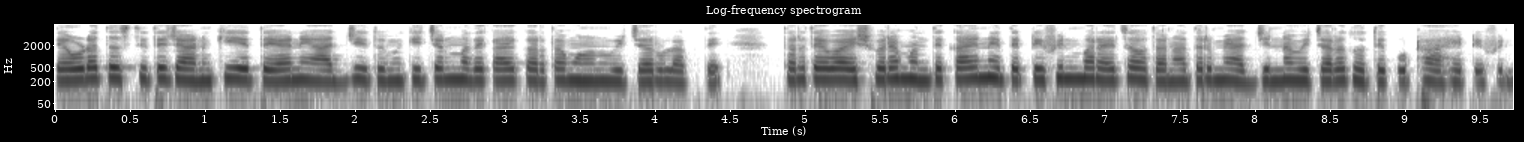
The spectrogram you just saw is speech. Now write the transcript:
तेवढ्यातच तिथे जानकी येते आणि आजी तुम्ही किचनमध्ये काय करता म्हणून विचारू लागते. तर तेव्हा ऐश्वर्या म्हणते काय नाही ते टिफिन भरायचा होता ना तर मी आजींना विचारत होते कुठं आहे टिफिन?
